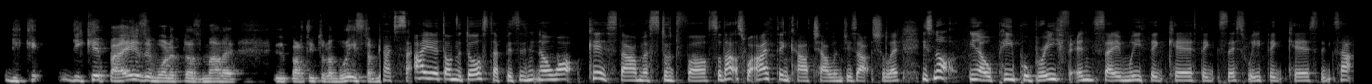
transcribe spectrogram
di che, di che paese vuole plasmare il Partito Laburista. I heard on the doorstep is didn't know what Keir Starmer stood for. So that's what I think our challenge is actually. It's not, you know, people briefing saying we think Keir thinks this, we think Keir thinks that,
